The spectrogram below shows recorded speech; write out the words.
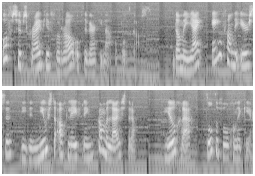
of subscribe je vooral op de Werkimago podcast. Dan ben jij een van de eerste die de nieuwste aflevering kan beluisteren. Heel graag tot de volgende keer.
